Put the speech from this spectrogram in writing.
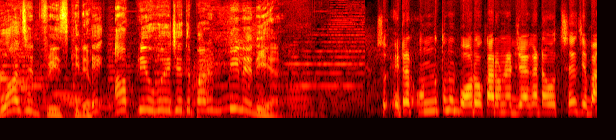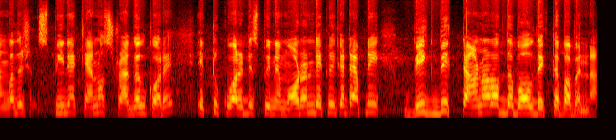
ওয়ালটন ফ্রিজ কিনে আপনিও হয়ে যেতে পারেন মিলেনিয়ার সো এটার অন্যতম বড় কারণের জায়গাটা হচ্ছে যে বাংলাদেশ স্পিনে কেন স্ট্রাগল করে? একটু কোয়ালিটি স্পিনে মডার্ন ডে ক্রিকেটে আপনি big big turner of the ball দেখতে পাবেন না।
